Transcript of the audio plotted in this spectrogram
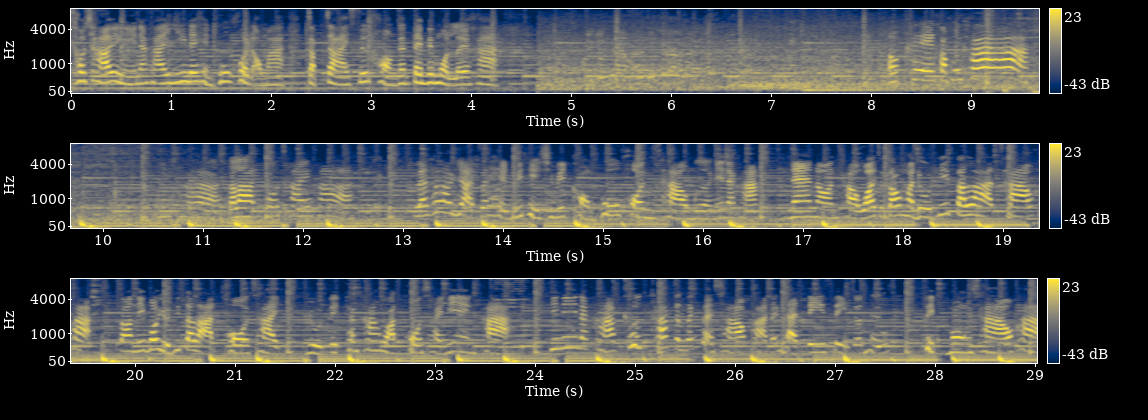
เช้าเช้าๆอย่างนี้นะคะ ยิ่งได้เห็นผู้คนออกมาจับจ่ายซื้อของกันเต็มไปหมดเลยค่ะ โอเค ขอบคุณค่ะนี่ค่ะ ตลาดโพชัยค่ะ และถ้าเราอยากจะเห็นวิถีชีวิตของผู้คนชาวเมืองเนี่ยนะคะ แน่นอนค่ะว่าจะต้องมาดูที่ตลาดเช้าค่ะ ตอนนี้โบอยู่ที่ตลาดโพชัย อยู่ติดข้างๆ วัดโพชัยนี่เองค่ะ ที่นี่นะคะคึกคักกันตั้งแต่เช้าค่ะ ตั้งแต่ตีสี่จนถึง 10โมงเช้าค่ะ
